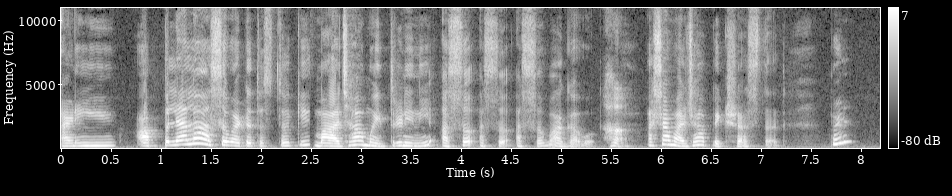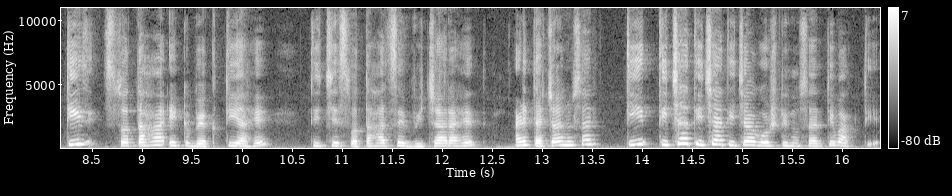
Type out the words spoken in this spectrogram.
आणि आपल्याला असं वाटत असतं की माझ्या मैत्रिणीने असं असं असं वागावं. हा. अशा माझ्या अपेक्षा असतात. पण ती स्वतः एक व्यक्ती आहे. तिचे स्वतःचे विचार आहेत. आणि त्याच्यानुसार ती तिच्या तिच्या तिच्या गोष्टीनुसार ती वागतीये.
